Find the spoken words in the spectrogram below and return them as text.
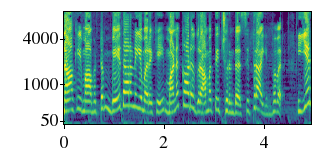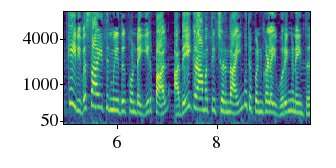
நாகை மாவட்டம் வேதாரண்யம் அருகே மணக்காடு கிராமத்தைச் சேர்ந்த சித்ரா என்பவர் இயற்கை விவசாயத்தின் மீது கொண்ட ஈர்ப்பால் அதே கிராமத்தைச் சேர்ந்த ஐம்பது பெண்களை ஒருங்கிணைந்து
